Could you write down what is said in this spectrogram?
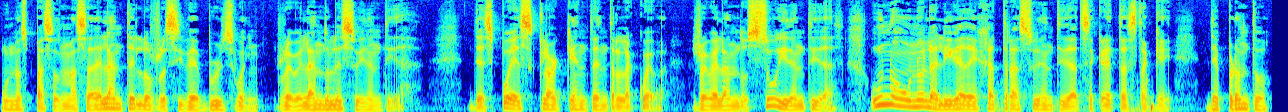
Unos pasos más adelante los recibe Bruce Wayne, revelándoles su identidad. Después, Clark Kent entra a la cueva, revelando su identidad. Uno a uno la liga deja atrás su identidad secreta hasta que, de pronto,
